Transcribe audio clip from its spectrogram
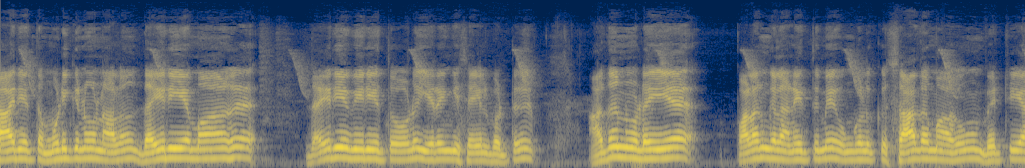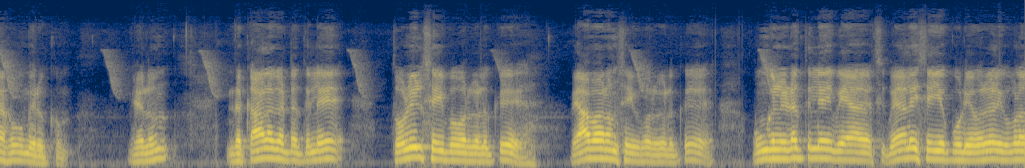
காரியத்தை முடிக்கணும்னாலும் தைரியமாக தைரிய வீரியத்தோடு இறங்கி செயல்பட்டு அதனுடைய பலன்கள் அனைத்துமே உங்களுக்கு சாதமாகவும் வெற்றியாகவும் இருக்கும். மேலும் இந்த காலகட்டத்திலே தொழில் செய்பவர்களுக்கு வியாபாரம் செய்பவர்களுக்கு உங்களிடத்திலே வே வேலை செய்யக்கூடியவர்கள் இவ்வளோ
